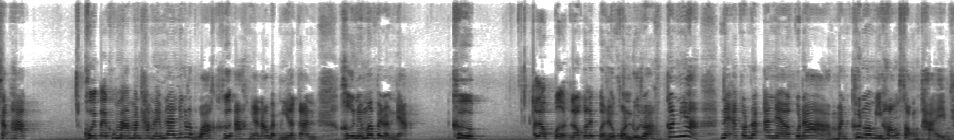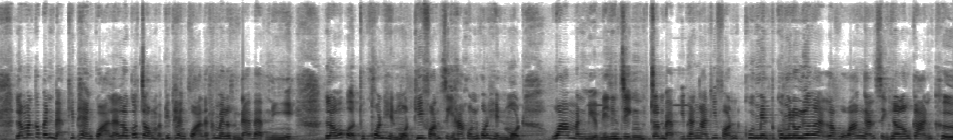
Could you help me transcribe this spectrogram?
สักพักคุยไปคุยมามันทำอะไรไม่ได้นี่ก็เลยบอกว่าคืออะงั้นเอาแบบนี้แล้วกัน คือในเมื่อเป็นแบบเนี้ยคือ เราเปิดเราก็เลยเปิดให้ทุกคนดูใช่ปะก็เนี่ยใน Agoda อันใน Agoda มันขึ้นว่ามีห้อง2 type แล้วมันก็เป็นแบบที่แพงกว่าแล้วเราก็จองแบบที่แพงกว่าแล้วทำไมเราถึงได้แบบนี้ เราก็เปิดทุกคนเห็นหมดที่ฟอนต์สี่ห้าคนทุกคนเห็นหมด ว่ามันมีแบบนี้จริง ๆ จนแบบอีพนักงานที่ฟอนต์คุยไม่คุยไม่รู้เรื่องแล้วเราบอกว่างั้นสิ่งที่เราต้องการคือ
